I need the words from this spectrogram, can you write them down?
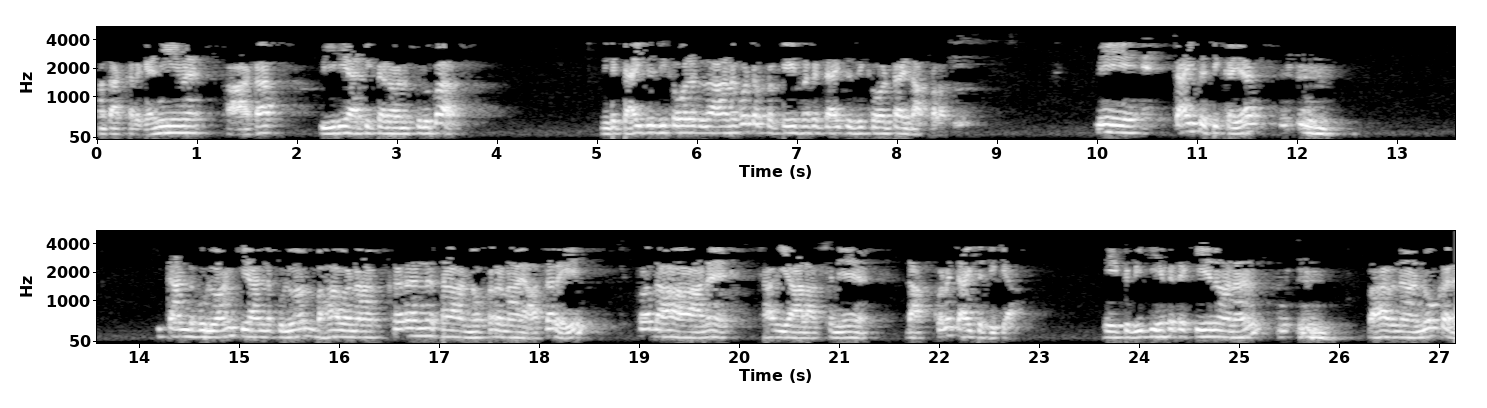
මතක් කර ගැනීම කාටත් වීර්ය ඇති කරන සුළු බව. මේක චෛතසික වලට දානකොට ප්‍රකීර්ණක චෛතසික වලටයි දක්වලා තියෙන්නේ. මේ චෛතසිකය හිතන්න පුළුවන් කියන්න පුළුවන් භාවනා කරන සහ නොකරන අය අතරේ ප්‍රධාන චර්යා ලක්ෂණය දක්වන චෛතසිකයක්. ඒක විදිහකට කියනවා නම් භාවනා නොකර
